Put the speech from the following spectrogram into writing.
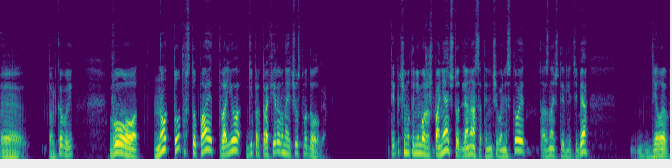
Э, только вы. Вот. Но тут вступает твое гипертрофированное чувство долга. Ты почему-то не можешь понять, что для нас это ничего не стоит, а значит и для тебя. Дело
